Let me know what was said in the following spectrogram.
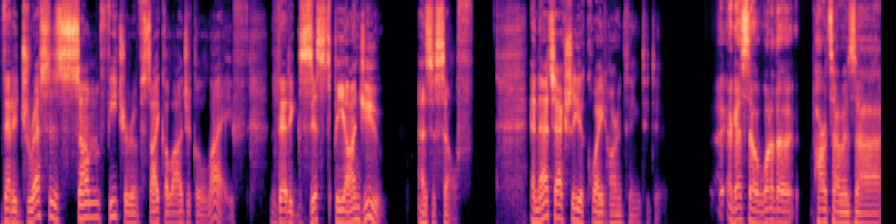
that addresses some feature of psychological life that exists beyond you as a self. And that's actually a quite hard thing to do. I guess so. One of the parts I was uh,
